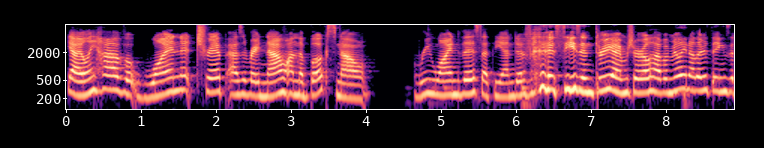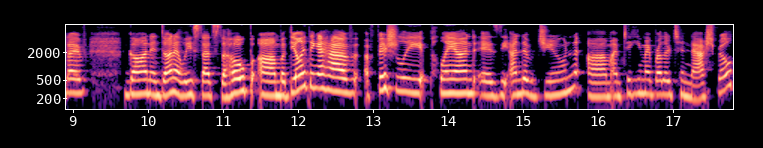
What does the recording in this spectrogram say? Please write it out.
Yeah, I only have one trip as of right now on the books. Now, rewind this at the end of season three. I'm sure I'll have a million other things that I've gone and done. At least that's the hope. Um, but the only thing I have officially planned is the end of June. Um, I'm taking my brother to Nashville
